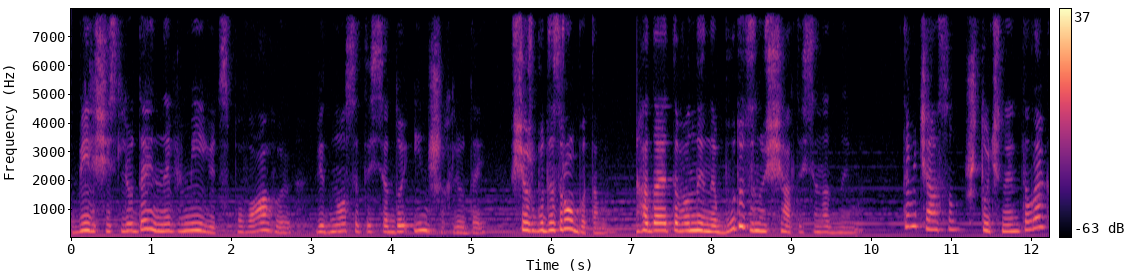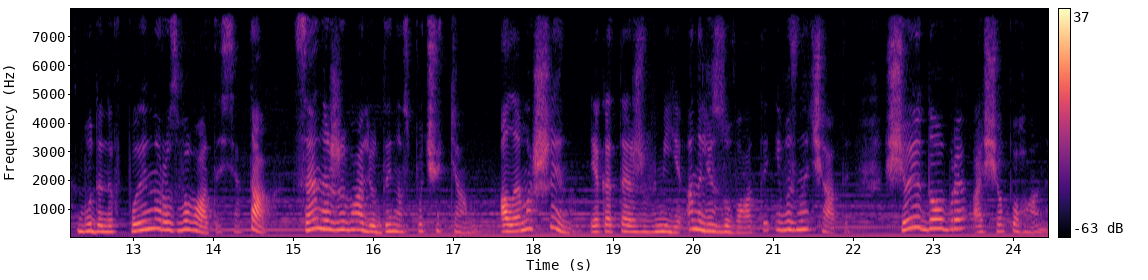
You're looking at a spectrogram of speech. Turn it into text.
Більшість людей не вміють з повагою відноситися до інших людей. Що ж буде з роботами? Гадаєте, вони не будуть знущатися над ними? Тим часом штучний інтелект буде невпинно розвиватися. Так, це не жива людина з почуттями, але машина, яка теж вміє аналізувати і визначати, що є добре, а що погане.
